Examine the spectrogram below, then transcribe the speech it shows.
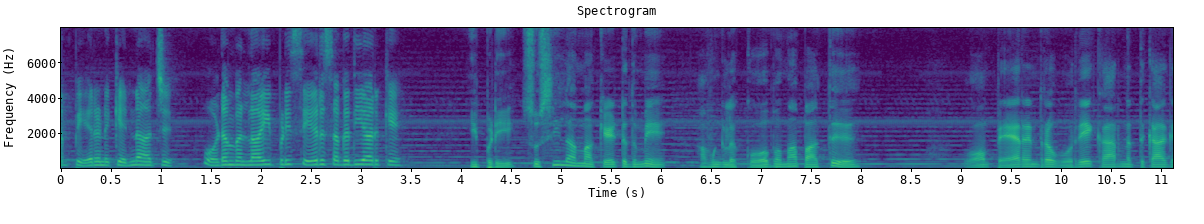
என் பேரனுக்கு என்ன ஆச்சு? உடம்பெல்லாம் இப்படி சேறு சகதியா இருக்கே. இப்படி சுசீலாமா கேட்டதுமே அவங்கள கோபமா பார்த்து உன் பேரன்ற ஒரே காரணத்துக்காக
